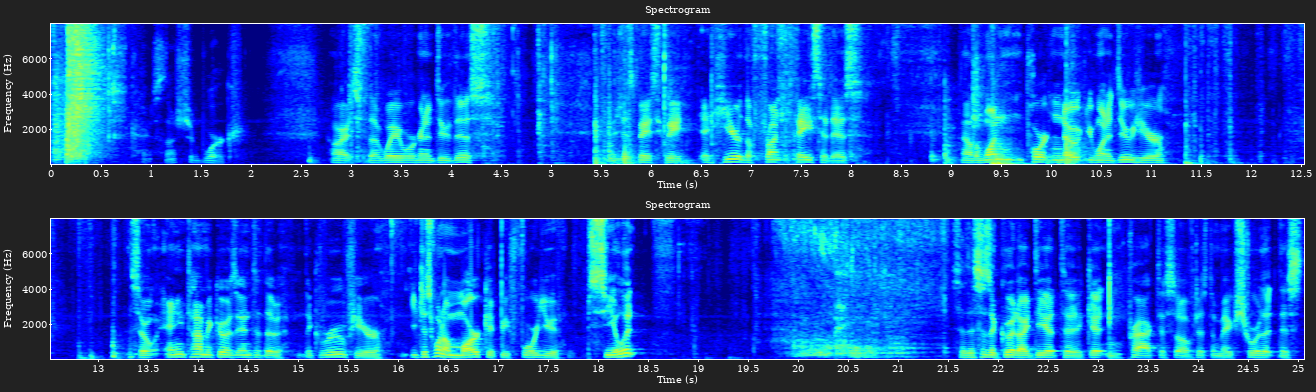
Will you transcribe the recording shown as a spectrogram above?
Okay, so that should work. All right, so the way we're gonna do this just basically adhere the front face of this. Now the one important note you wanna do here, so anytime it goes into the, the groove here, you just wanna mark it before you seal it. So this is a good idea to get in practice of just to make sure that this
